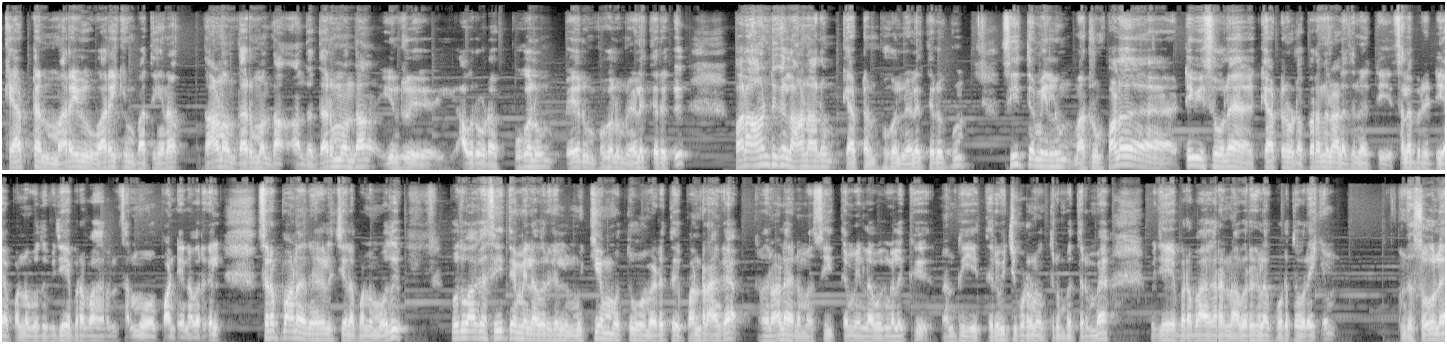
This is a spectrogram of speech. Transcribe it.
கேப்டன் மறைவு வரைக்கும் பார்த்தீங்கன்னா தானம் தர்மம் தான். அந்த தர்மம் தான் இன்று அவரோட புகழும் பேரும் புகழும் நிலைத்திருக்கு. பல ஆண்டுகள் ஆனாலும் கேப்டன் புகழ் நிலைத்திருக்கும். சீ தமிழும் மற்றும் பல டிவி ஷோவில் கேப்டனோட பிறந்தநாள் தினத்தை செலிபிரிட்டியாக பண்ணும்போது விஜய பிரபாகரன் சண்முக பாண்டியன் அவர்கள் சிறப்பான நிகழ்ச்சியில் பண்ணும்போது பொதுவாக சீ தமிழ் அவர்கள் முக்கியத்துவம் எடுத்து பண்ணுறாங்க அதனால் நம்ம சீ தமிழ் அவங்களுக்கு நன்றியை தெரிவித்து கொடணும். திரும்ப திரும்ப விஜய பிரபாகரன் அவர்களை பொறுத்த வரைக்கும் இந்த ஷோவில்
